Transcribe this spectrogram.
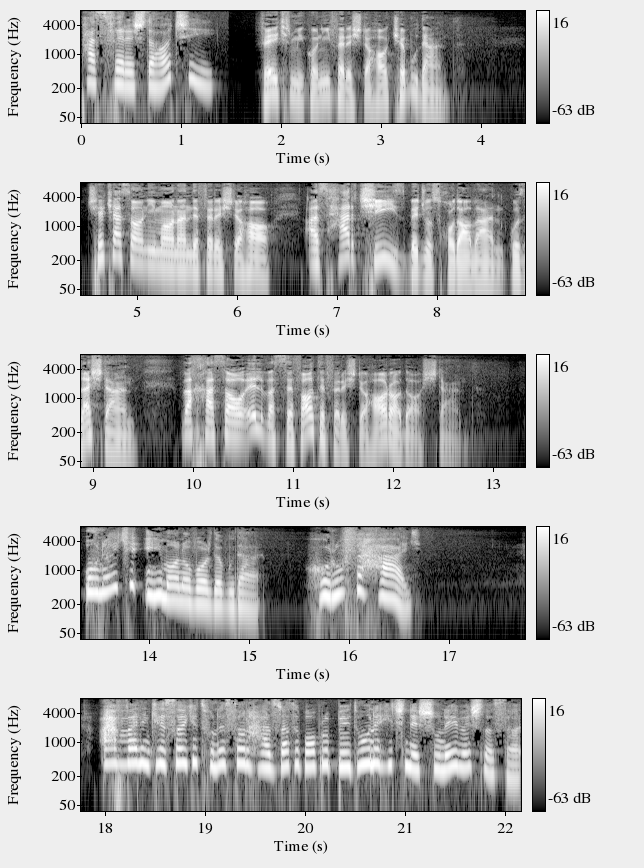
پس فرشته ها چی؟ فکر می‌کنی فرشته ها که بودند؟ چه کسانی مانند فرشته ها از هر چیز به جز خداوند گذشتند و خسائل و صفات فرشته ها را داشتند؟ اونایی که ایمان آورده بودن حروف حی. اولین کسایی که تونستن حضرت باب رو بدون هیچ نشونه بشناسن.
